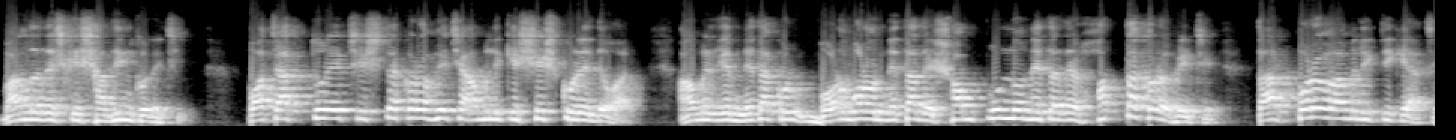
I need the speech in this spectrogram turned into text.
বাংলাদেশকে স্বাধীন করেছি। পঁচাত্তরে চেষ্টা করা হয়েছে আওয়ামী লীগকে শেষ করে দেওয়ার। আওয়ামী লীগের নেতা বড় বড় নেতাদের, সম্পূর্ণ নেতাদের হত্যা করা হয়েছে। তারপরেও আওয়ামী লীগ টিকে আছে।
